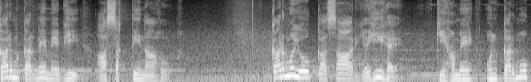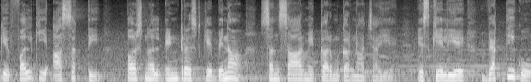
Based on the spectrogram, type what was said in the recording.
कर्म करने में भी आसक्ति ना हो। कर्मयोग का सार यही है कि हमें उन कर्मों के फल की आसक्ति पर्सनल इंटरेस्ट के बिना संसार में कर्म करना चाहिए। इसके लिए व्यक्ति को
